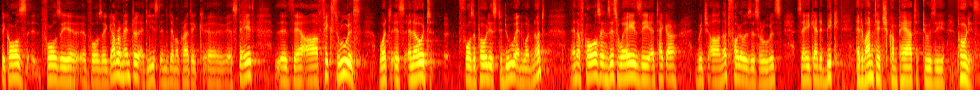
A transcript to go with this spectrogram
because for the, for the governmental, at least in the democratic uh, state, uh, there are fixed rules what is allowed for the police to do and what not. And of course, in this way, the attacker, which are not follow these rules, they get a big advantage compared to the police.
